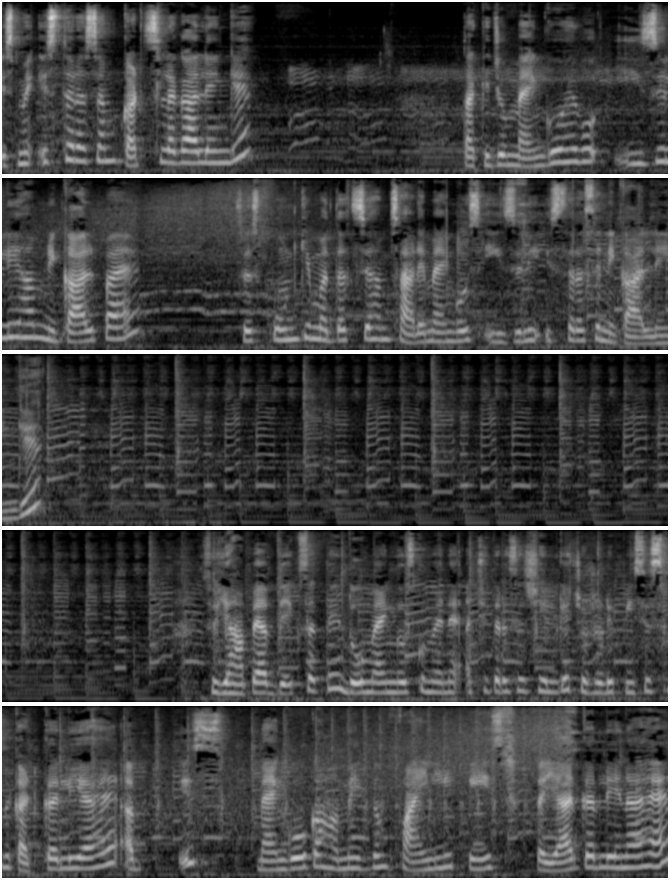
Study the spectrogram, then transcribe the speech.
इसमें इस तरह से हम कट्स लगा लेंगे ताकि जो मैंगो है वो इजीली हम निकाल पाए। सो स्पून की मदद से हम सारे मैंगोस इजीली इस तरह से निकाल लेंगे। सो यहाँ पे आप देख सकते हैं, दो मैंगोस को मैंने अच्छी तरह से छील के छोटे छोटे पीसेस में कट कर लिया है। अब इस मैंगो का हमें एकदम फाइनली पेस्ट तैयार कर लेना है।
